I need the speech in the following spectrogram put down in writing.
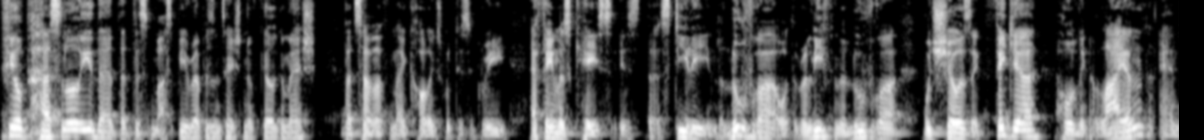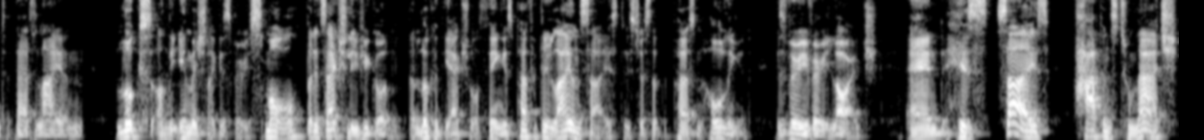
feel personally that, that this must be a representation of Gilgamesh, but some of my colleagues would disagree. A famous case is the stele in the Louvre, or the relief in the Louvre, which shows a figure holding a lion, and that lion looks on the image like it's very small, but it's actually, if you go and look at the actual thing, is perfectly lion-sized. It's just that the person holding it is very, very large. And his size happens to match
